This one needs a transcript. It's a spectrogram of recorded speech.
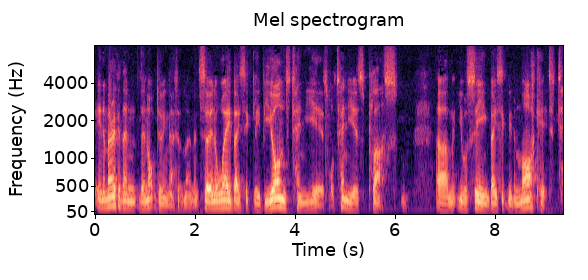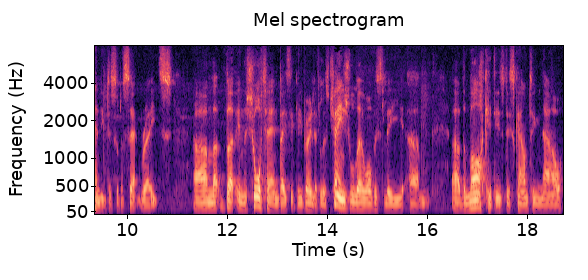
in America, then they're not doing that at the moment. So in a way, basically beyond 10 years, well, 10 years plus, um, you're seeing basically the market tending to sort of set rates. Um, but in the short end, basically very little has changed, although obviously um, uh, the market is discounting now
